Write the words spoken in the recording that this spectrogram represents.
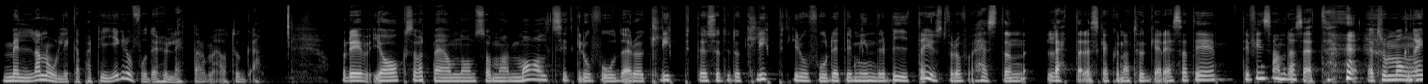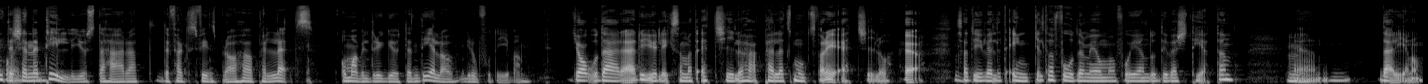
mellan olika partier grovfoder hur lätta de är att tugga. Och det, jag har också varit med om någon som har malt sitt grovfoder och klippt, suttit och klippt grovfodret i mindre bitar just för att hästen lättare ska kunna tugga det. Så det, det finns andra sätt. Jag tror många inte känner till just det här att det faktiskt finns bra höpellets om man vill dryga ut en del av grovfodergivan. Ja, och där är det ju liksom att ett kilo höpellets motsvarar ju ett kilo hö. Mm. Så det är ju väldigt enkelt att fodra med och man får ju ändå diversiteten mm. eh, därigenom.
